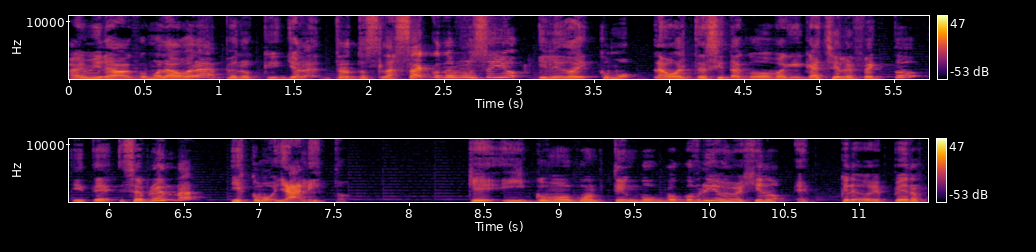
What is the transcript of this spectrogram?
Ahí miraba como la hora, pero que yo la, trato, la saco del bolsillo y le doy como la vueltecita como para que cache el efecto y te, se prenda y es como, ya, listo. Que, y como tengo un poco frío, me imagino, eh, creo, espero,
